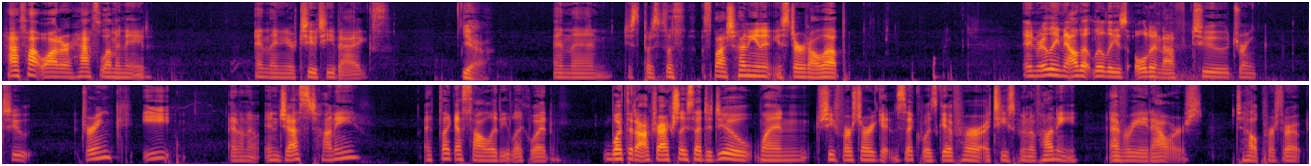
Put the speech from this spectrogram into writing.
half hot water, half lemonade. And then your two tea bags. Yeah. and then just put a spl- splash honey in it. And you stir it all up. And really, now that Lily's old enough to drink, to drink, eat, I don't know, ingest honey, it's like a solidy liquid. What the doctor actually said to do when she first started getting sick was give her a teaspoon of honey every eight hours to help her throat.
